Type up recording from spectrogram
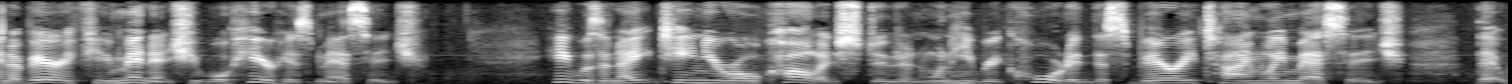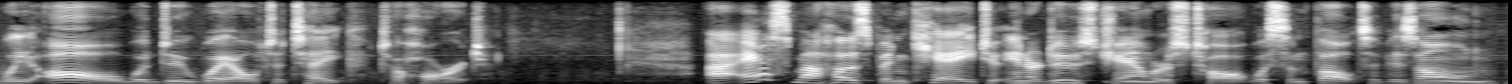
In a very few minutes, you will hear his message. He was an 18 year old college student when he recorded this very timely message that we all would do well to take to heart. I asked my husband Kay to introduce Chandler's talk with some thoughts of his own,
